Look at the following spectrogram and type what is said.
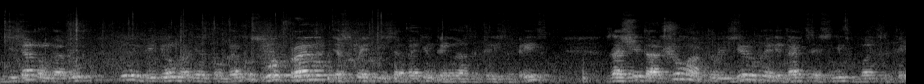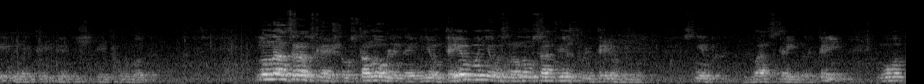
в 2010 году, ну и введен в 2011 году свод правил СП 51 13 330 Защита от шума, актуализированная редакция СНИП 23.03.2003 года. Ну, надо сразу сказать, что установленные в нем требования в основном соответствуют требованиям СНИП 23.03. Вот,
